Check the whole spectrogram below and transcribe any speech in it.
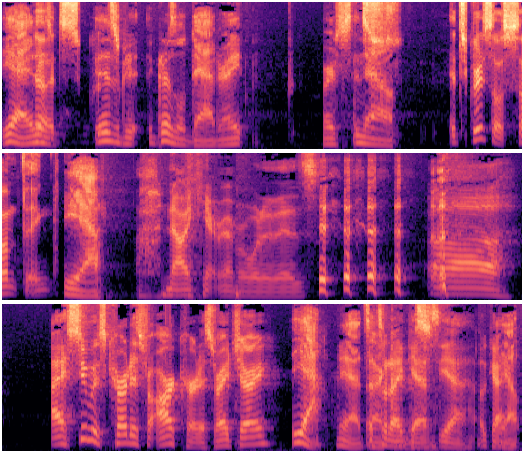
yeah. It No, is- it's it is Gri- Grizzle Dad, right? Or s- no? it's Grizzle something. Yeah, Now I can't remember what it is. uh, I assume it's Curtis for our Curtis, right, Jerry? yeah, yeah. It's That's our what I guess. Yeah. Okay. Yep.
